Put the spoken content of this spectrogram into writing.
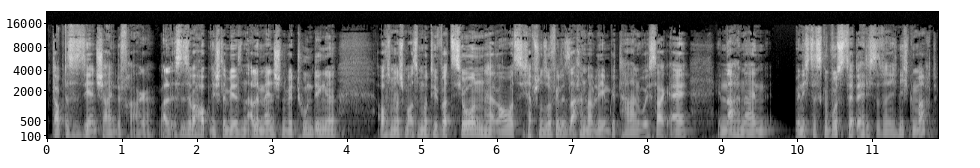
Ich glaube, das ist die entscheidende Frage, weil es ist überhaupt nicht schlimm. Wir sind alle Menschen, wir tun Dinge auch manchmal aus Motivationen heraus. Ich habe schon so viele Sachen in meinem Leben getan, wo ich sage, ey, im Nachhinein, wenn ich das gewusst hätte, hätte ich das wahrscheinlich nicht gemacht.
